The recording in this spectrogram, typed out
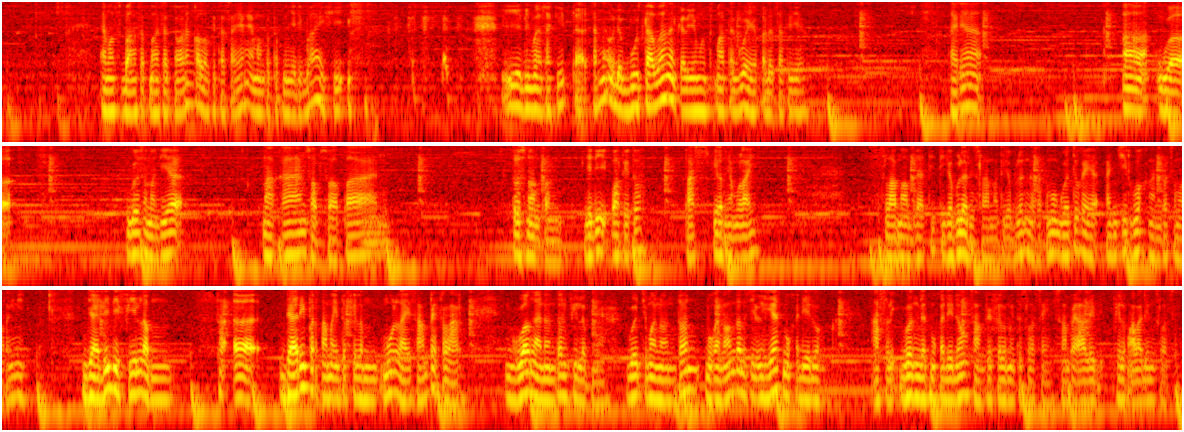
Emang sebangsat bangsatnya orang kalau kita sayang emang tetap menjadi baik sih. Iya di mata kita. Karena udah buta banget kali ya mata gue ya pada saat itu ya. Akhirnya uh, gue gue sama dia makan suap-suapan terus nonton. Jadi waktu itu pas filmnya mulai selama berarti tiga bulan selama tiga bulan nggak ketemu gue tuh kayak anjir gue kangen banget sama orang ini. Jadi di film uh, dari pertama itu film mulai sampai kelar gue nggak nonton filmnya. Gue cuma nonton bukan nonton sih lihat muka dia doang. Asli gue ngeliat muka dia doang sampai film itu selesai sampai Alid, film Aladdin selesai.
